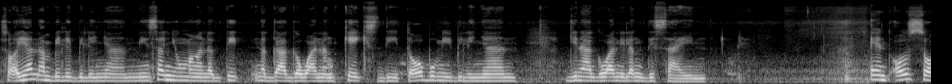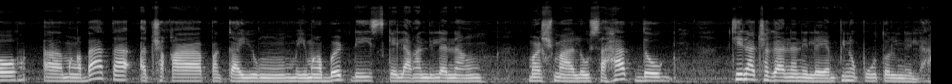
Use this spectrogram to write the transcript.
So, ayan ang bili-bili niyan. Minsan yung mga nagti- naggagawa ng cakes dito, bumibili niyan. Ginagawa nilang design. And also, ah, mga bata at saka pagka yung may mga birthdays, kailangan nila ng marshmallow sa hotdog, tinatsaga na nila yan, pinuputol nila.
